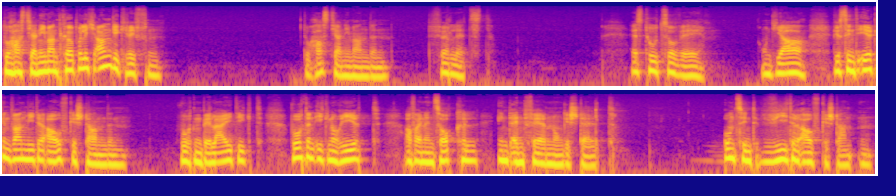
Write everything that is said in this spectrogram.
Du hast ja niemand körperlich angegriffen. Du hast ja niemanden verletzt. Es tut so weh. Und ja, wir sind irgendwann wieder aufgestanden, wurden beleidigt, wurden ignoriert, auf einen Sockel in Entfernung gestellt und sind wieder aufgestanden.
